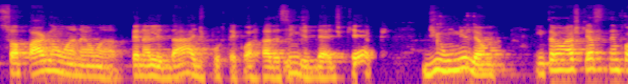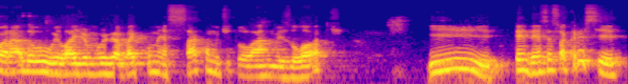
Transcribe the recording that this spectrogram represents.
só pagam uma, né, uma penalidade por ter cortado assim de dead cap de 1 milhão. Então eu acho que essa temporada o Elijah Moore já vai começar como titular no slot e tendência é só crescer.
